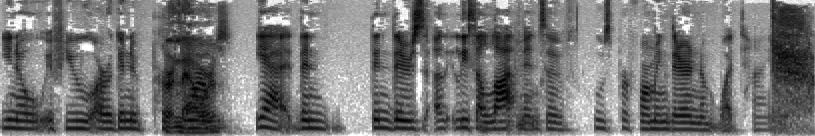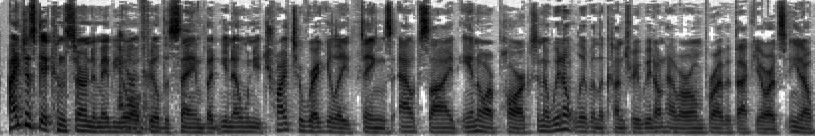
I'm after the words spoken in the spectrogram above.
you know, if you are going to perform, Certain hours? yeah, then then there's at least allotments of who's performing there and at what time. I just get concerned, and maybe you all know. feel the same. But you know, when you try to regulate things outside in our parks, you know, we don't live in the country. We don't have our own private backyards. You know,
